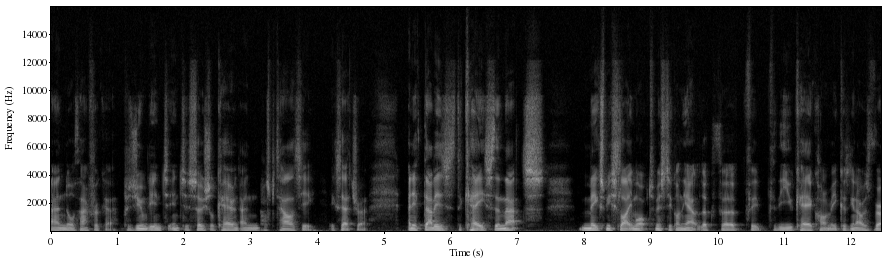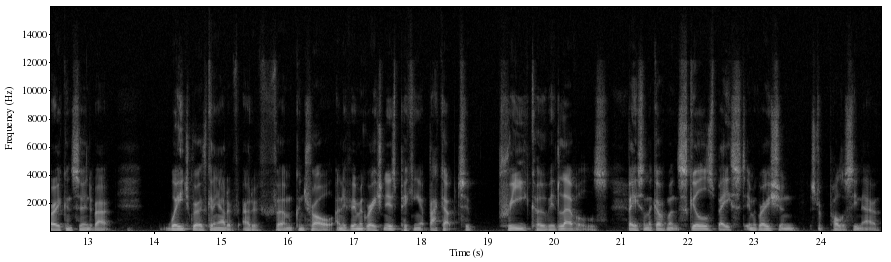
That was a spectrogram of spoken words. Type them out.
and North Africa, presumably into, into social care and, hospitality, etc. And if that is the case, then that's makes me slightly more optimistic on the outlook for, for, for the UK economy because you know I was very concerned about wage growth getting out of out of um, control, and if immigration is picking it back up to pre-COVID levels, based on the government's skills-based immigration policy now,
